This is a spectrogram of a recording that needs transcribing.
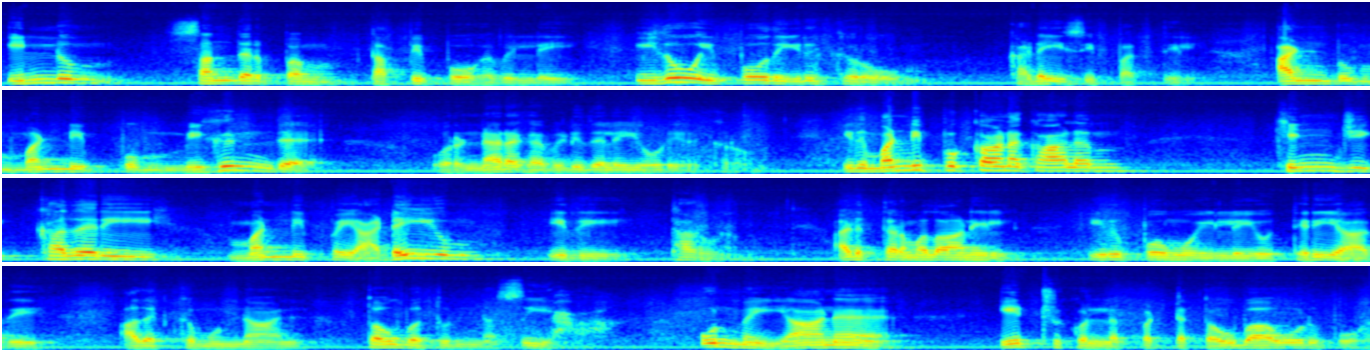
இன்னும் சந்தர்ப்பம் தப்பிப்போகவில்லை. இதோ இப்போது இருக்கிறோம் கடைசி பத்தில். அன்பும் மன்னிப்பும் மிகுந்த ஒரு நரக விடுதலையோடு இருக்கிறோம். இது மன்னிப்புக்கான காலம். கெஞ்சி கதறி மன்னிப்பை அடையும் இது தருணம். அடுத்த ரமலானில் இருப்போமோ இல்லையோ தெரியாது. அதற்கு முன்னால் தௌபத்துன் நசீஹா. உண்மையான ஏற்றுக்கொள்ளப்பட்ட தௌபாவோடு போக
